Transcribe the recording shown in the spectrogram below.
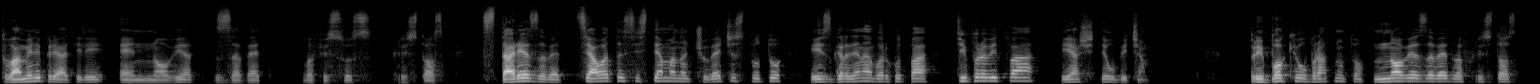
Това, мили приятели, е новият завет в Исус Христос. Стария завет, цялата система на човечеството е изградена върху това. Ти прави това и аз ще те обичам. При Бог е обратното. Новия завет в Христос.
